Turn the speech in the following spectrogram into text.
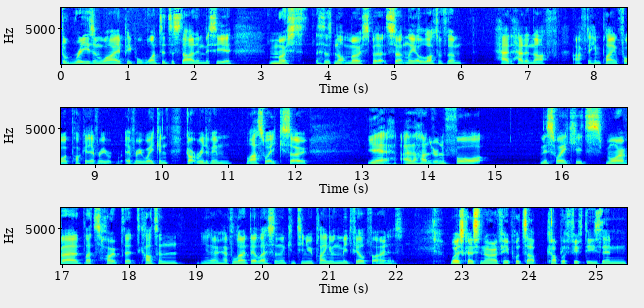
the reason why people wanted to start him this year. Most, this is not most, but certainly a lot of them had had enough after him playing forward pocket every every week and got rid of him last week. So yeah, at 104 this week, it's more of a let's hope that Carlton, you know, have learnt their lesson and continue playing in the midfield for owners. Worst case scenario, if he puts up a couple of 50s, then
